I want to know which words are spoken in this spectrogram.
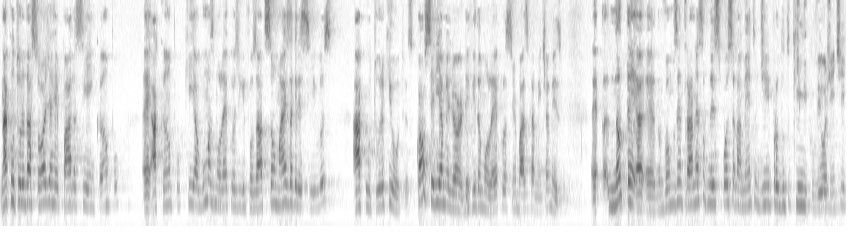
Na cultura da soja, repara-se em campo, é, a campo que algumas moléculas de glifosato são mais agressivas à cultura que outras. Qual seria a melhor, devido a molécula ser basicamente a mesma? É, não, tem, é, é não vamos entrar nessa, nesse posicionamento de produto químico, viu? A gente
